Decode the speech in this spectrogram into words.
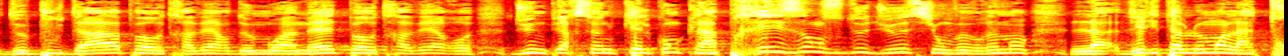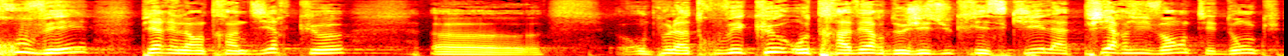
de Bouddha, pas au travers de Mohamed, pas au travers euh, d'une personne quelconque. La présence de Dieu, si on veut vraiment véritablement la trouver, Pierre il est en train de dire que euh, on peut la trouver que au travers de Jésus-Christ, qui est la pierre vivante et donc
